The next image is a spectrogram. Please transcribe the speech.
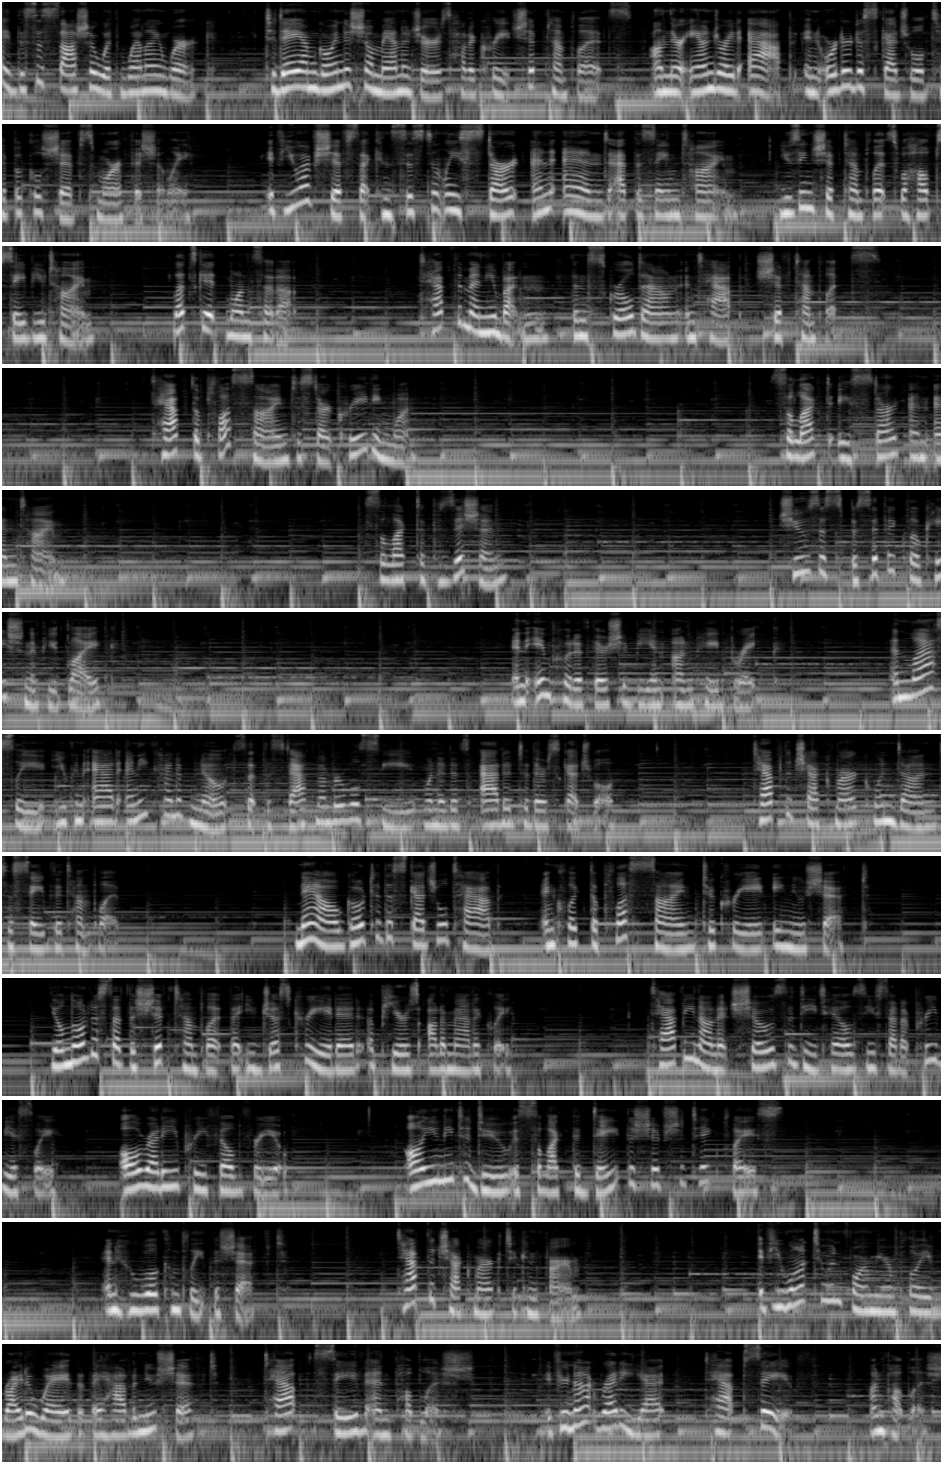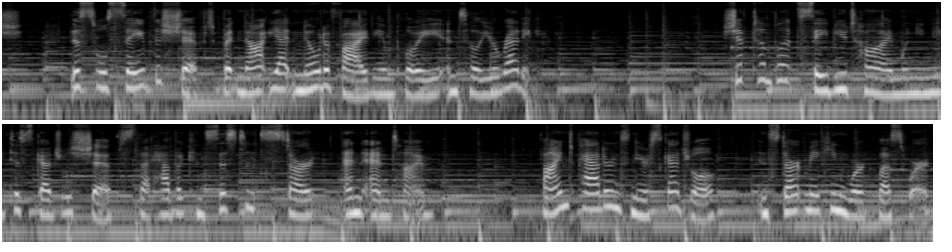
Hi, this is Sasha with When I Work. Today I'm going to show managers how to create shift templates on their Android app in order to schedule typical shifts more efficiently. If you have shifts that consistently start and end at the same time, using shift templates will help save you time. Let's get one set up. Tap the menu button, then scroll down and tap Shift Templates. Tap the plus sign to start creating one. Select a start and end time. Select a position. Choose a specific location if you'd like. And input if there should be an unpaid break. And lastly, you can add any kind of notes that the staff member will see when it is added to their schedule. Tap the check mark when done to save the template. Now go to the Schedule tab and click the plus sign to create a new shift. You'll notice that the shift template that you just created appears automatically. Tapping on it shows the details you set up previously, already pre-filled for you. All you need to do is select the date the shift should take place and who will complete the shift. Tap the check mark to confirm. If you want to inform your employee right away that they have a new shift, tap Save and Publish. If you're not ready yet, tap Save, Unpublish. This will save the shift but not yet notify the employee until you're ready. Shift templates save you time when you need to schedule shifts that have a consistent start and end time. Find patterns in your schedule and start making work less work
